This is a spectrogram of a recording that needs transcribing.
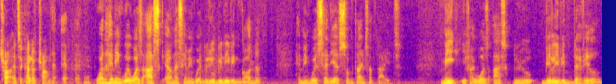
tra- It's a kind of trauma. when Hemingway was asked, Ernest Hemingway, do you believe in God? Hemingway said, yes, sometimes at night. Me, if I was asked, do you believe in devil?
